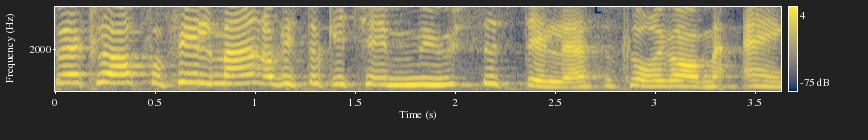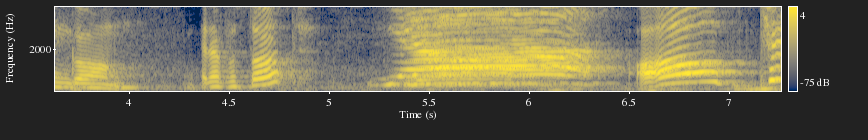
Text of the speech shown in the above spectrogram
Da er jeg klart for filmen, og hvis dere ikke er musestille, så slår jeg av med en gang. Er det forstått? Ja! OK!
